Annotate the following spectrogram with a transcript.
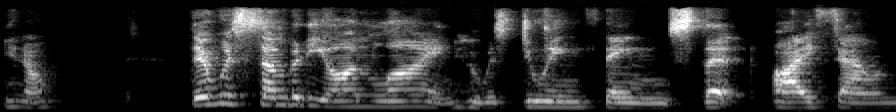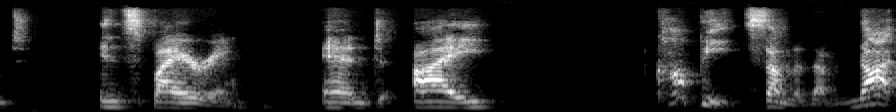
you know, there was somebody online who was doing things that I found inspiring, and I copied some of them. Not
